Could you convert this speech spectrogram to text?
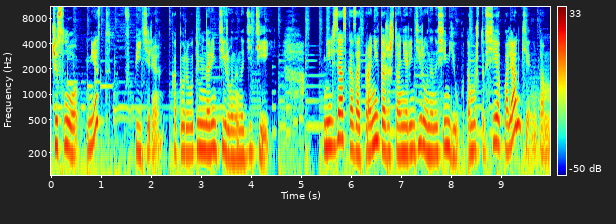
число мест в Питере, которые вот именно ориентированы на детей. Нельзя сказать про них даже, что они ориентированы на семью, потому что все полянки, ну там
